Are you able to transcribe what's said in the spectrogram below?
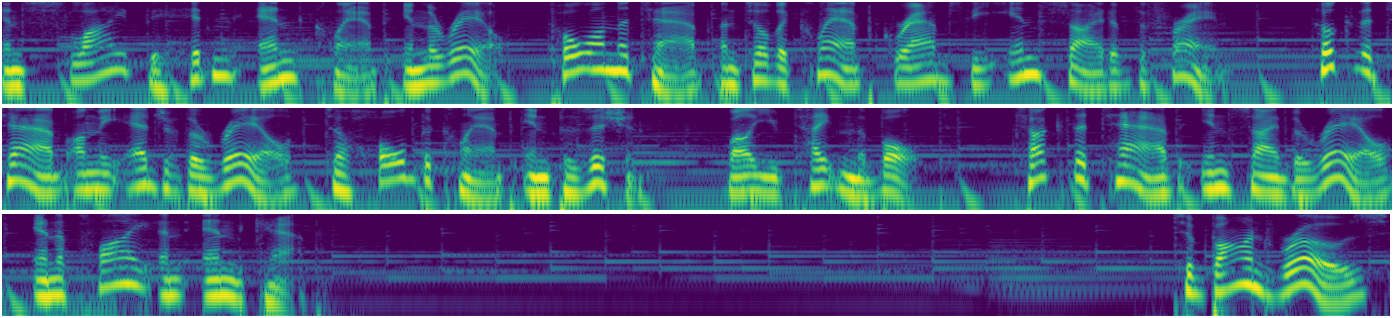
and slide the hidden end clamp in the rail. Pull on the tab until the clamp grabs the inside of the frame. Hook the tab on the edge of the rail to hold the clamp in position while you tighten the bolt. Tuck the tab inside the rail and apply an end cap. To bond rows,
